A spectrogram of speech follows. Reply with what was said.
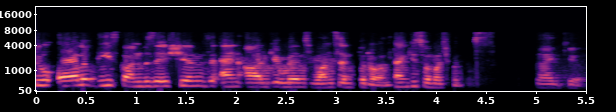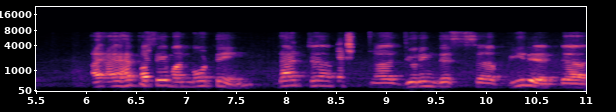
to all of these conversations and arguments once and for all. Thank you so much for this. Thank you. I, I have to say one more thing that uh, uh, during this uh, period, uh,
